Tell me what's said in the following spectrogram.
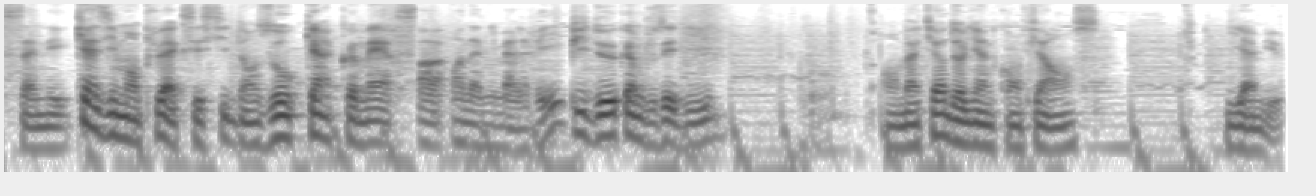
ça n'est quasiment plus accessible dans aucun commerce en, en animalerie. Puis deux, comme je vous ai dit, en matière de lien de confiance, il y a mieux.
